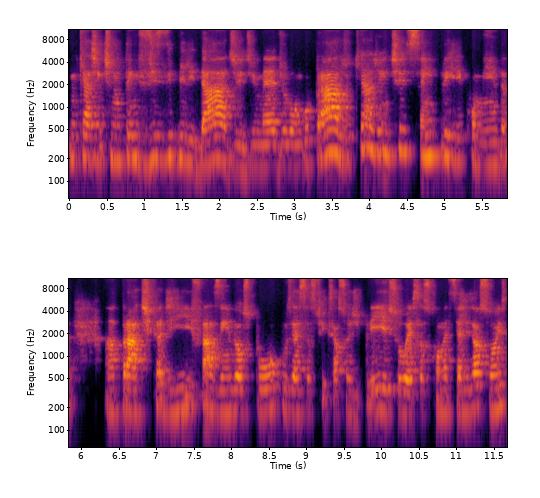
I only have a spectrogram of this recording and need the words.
em que a gente não tem visibilidade de médio e longo prazo, que a gente sempre recomenda a prática de ir fazendo aos poucos essas fixações de preço ou essas comercializações,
